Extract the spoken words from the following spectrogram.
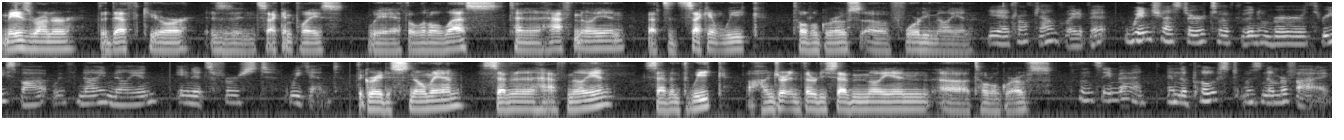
Maze Runner, The Death Cure, is in second place with a little less, 10.5 million. That's its second week. Total gross of 40 million. Yeah, it dropped down quite a bit. Winchester took the number three spot with 9 million in its first weekend. The Greatest Showman, 7.5 million. Seventh week, 137 million uh, total gross. Doesn't seem bad. And The Post was number five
